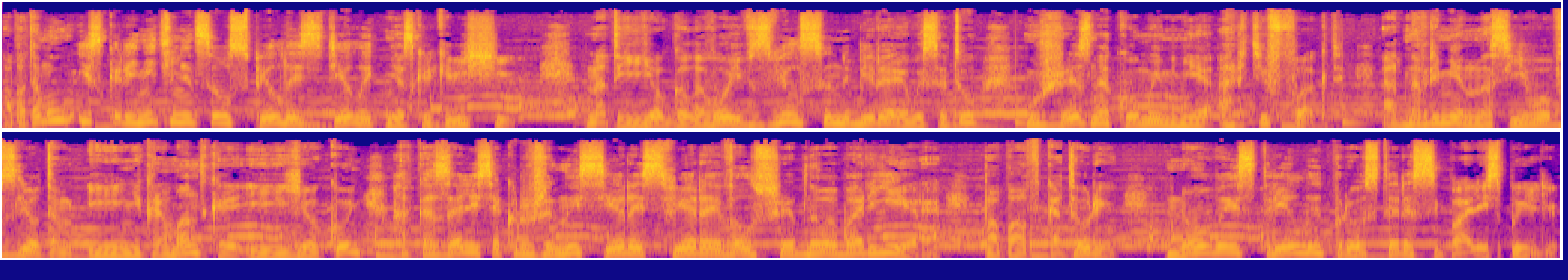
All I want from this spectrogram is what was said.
а потому искоренительница успела сделать несколько вещей. Над ее головой взвился, набирая высоту, уже знакомый мне артефакт. Одновременно с его взлетом и некромантка, и ее конь оказались окружены серой сферой волшебного барьера, попав в который, новые стрелы просто рассыпались пылью.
